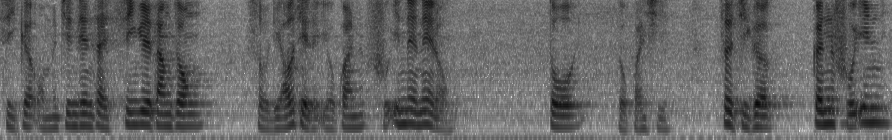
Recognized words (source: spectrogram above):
几个我们今天在新约当中所了解的有关福音的内容。都有关系，这几个跟福音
